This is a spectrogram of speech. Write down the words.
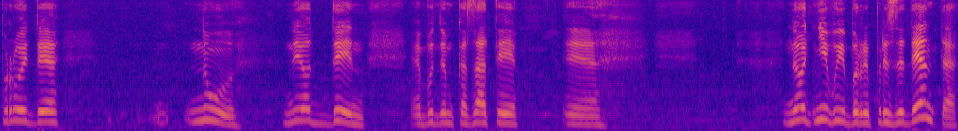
пройде ну, не один, е, будемо казати, е, не одні вибори президента,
